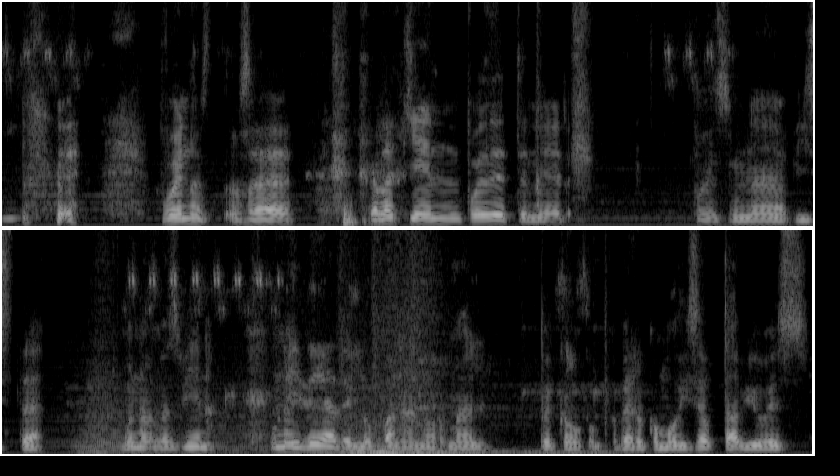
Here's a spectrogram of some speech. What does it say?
Bueno, o sea, cada quien puede tener, pues, una vista, bueno, más bien, una idea de lo paranormal, pero, pero como dice Octavio, es,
